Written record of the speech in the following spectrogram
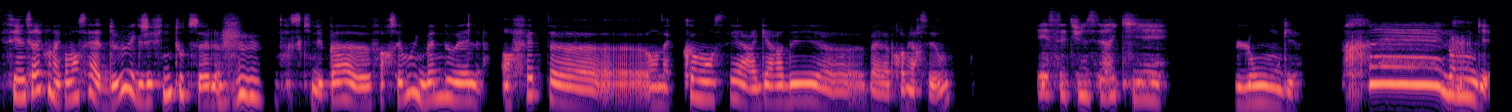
C'est une série qu'on a commencé à deux et que j'ai fini toute seule. ce qui n'est pas euh, forcément une bonne nouvelle. En fait, euh, on a commencé à regarder euh, bah, la première saison, et c'est une série qui est longue, très longue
